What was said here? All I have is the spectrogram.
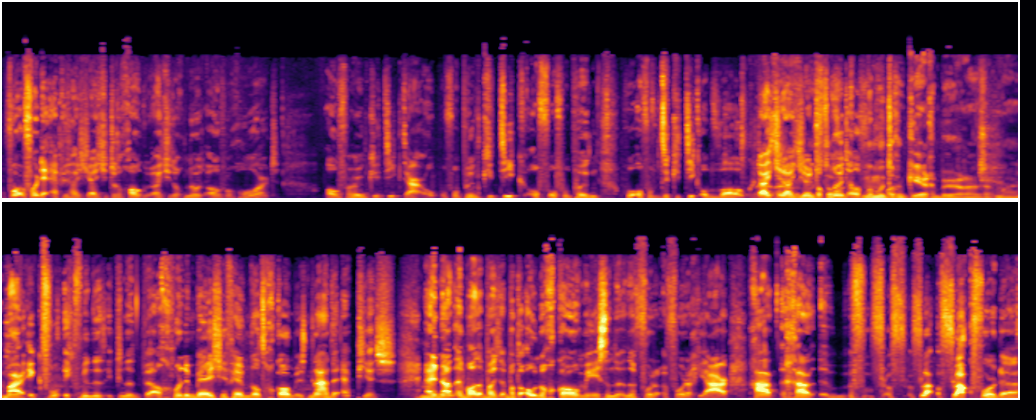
Voor, voor de appjes had je, had je toch ook had je toch nooit over gehoord. Over hun kritiek daarop. Of op hun kritiek, of, of, op, hun, of op de kritiek op woke. Dat je, dat je er toch nooit over... Dat moet toch een keer gebeuren, zeg maar. maar ik, vond, ik, vind het, ik vind het wel gewoon een beetje vreemd dat het gekomen is na de appjes. En, dan, en wat, wat, wat ook nog gekomen is, en, en vor- vorig jaar, gaat ga, v- v- vla- vlak voor de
